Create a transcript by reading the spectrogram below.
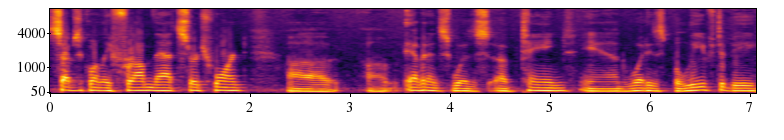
Subsequently from that search warrant, uh, uh, evidence was obtained and what is believed to be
